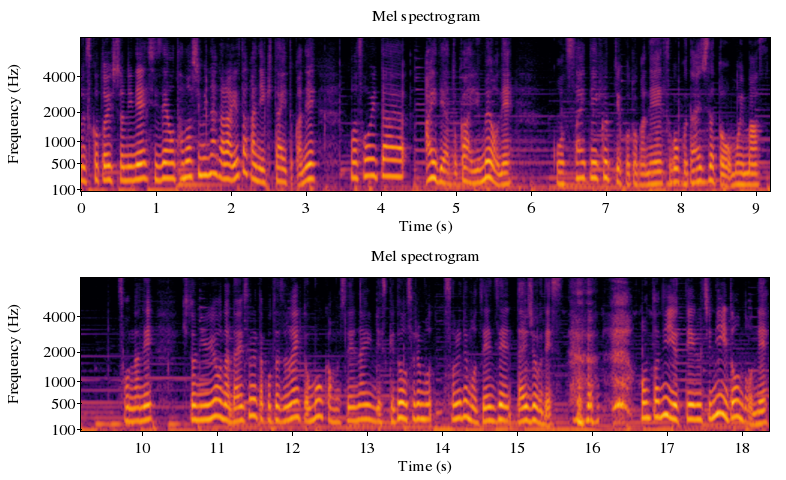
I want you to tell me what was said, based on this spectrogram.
息子と一緒にね自然を楽しみながら豊かに生きたいとかね、まあ、そういったアイデアとか夢をねこう伝えていくっていうことがねすごく大事だと思います。そんなね人に言うような大それたことじゃないと思うかもしれないんですけどそれもそれでも全然大丈夫です 本当に言っているうちにどんどんね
